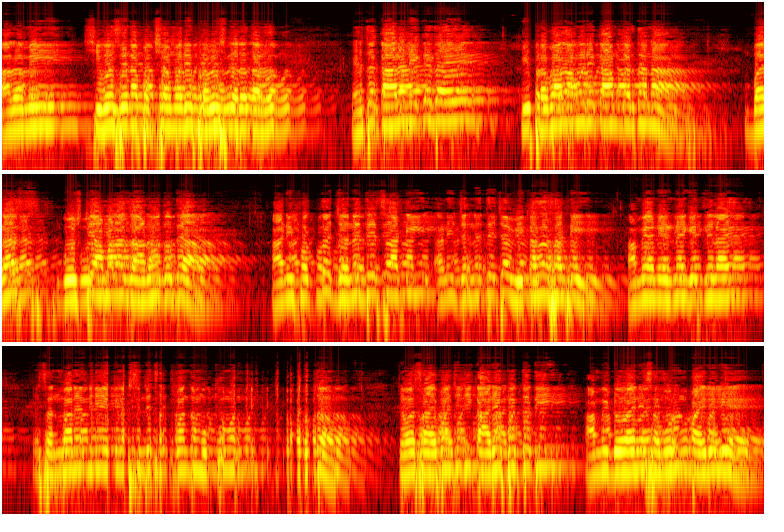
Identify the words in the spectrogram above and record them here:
आज आम्ही शिवसेना पक्षामध्ये प्रवेश करत आहोत. याचं कारण एकच आहे की प्रभागामध्ये काम करताना बऱ्याच गोष्टी आम्हाला जाणवत होत्या. आणि फक्त जनतेसाठी आणि जनतेच्या विकासासाठी आम्ही हा निर्णय घेतलेला आहे. सन्माननीय एकनाथ शिंदे साहेबांचं मुख्यमंत्री होतं. तेव्हा साहेबांची जी कार्यपद्धती आम्ही डोळ्याने समोरून पाहिलेली आहे.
